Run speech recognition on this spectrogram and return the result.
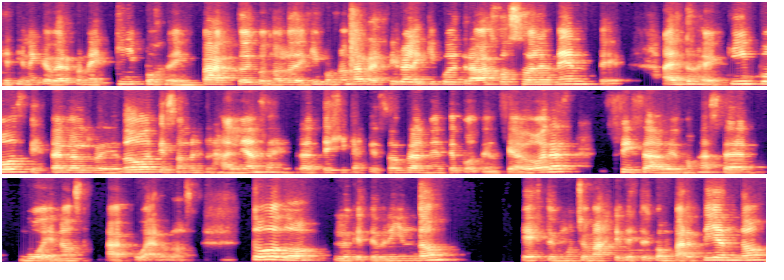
que tiene que ver con equipos de impacto, y cuando hablo de equipos no me refiero al equipo de trabajo solamente, a estos equipos que están alrededor, que son nuestras alianzas estratégicas, que son realmente potenciadoras, si sabemos hacer buenos acuerdos. Todo lo que te brindo, esto y mucho más que te estoy compartiendo,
